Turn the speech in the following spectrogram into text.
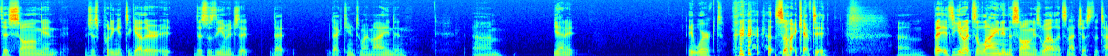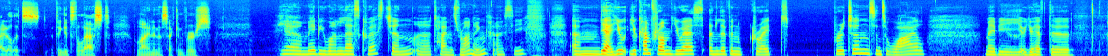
this song and just putting it together it this was the image that that that came to my mind and um yeah and it it worked so i kept it um but it's you know it's a line in the song as well it's not just the title it's i think it's the last line in the second verse Yeah, maybe one last question. Uh, time is running. I see. Um, yeah, you you come from US and live in Great Britain since a while. Maybe you, you have the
